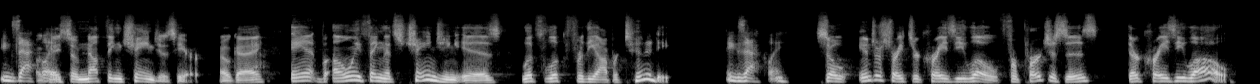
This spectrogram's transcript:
Exactly. Okay. So nothing changes here. Okay. And the only thing that's changing is let's look for the opportunity. Exactly. So interest rates are crazy low. For purchases, they're crazy low,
